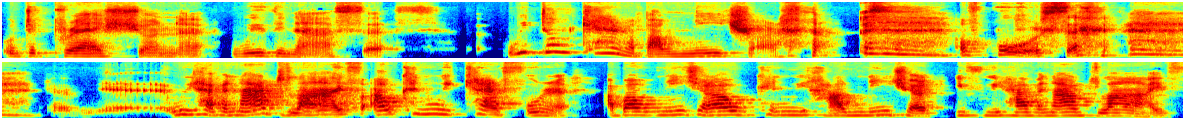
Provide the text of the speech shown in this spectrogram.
or depression uh, within us, uh, we don't care about nature. of course, we have an hard life. How can we care for about nature? How can we help nature if we have an hard life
